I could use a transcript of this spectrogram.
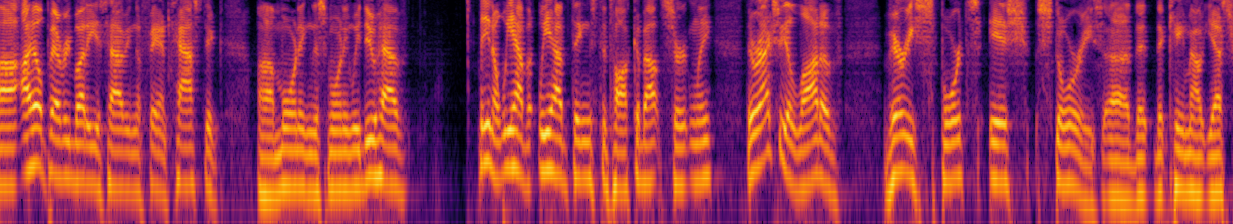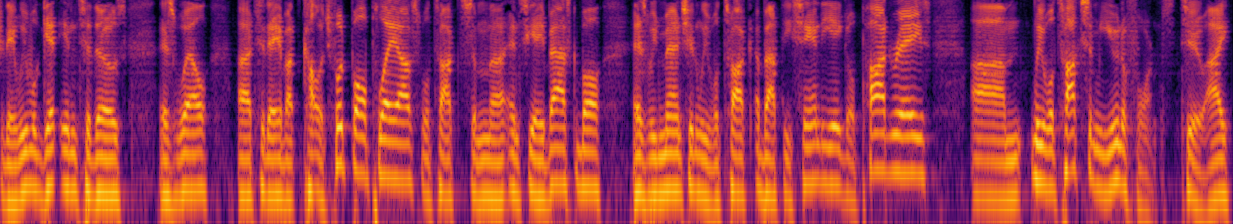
uh, I hope everybody is having a fantastic uh, morning this morning. We do have you know we have we have things to talk about certainly. There are actually a lot of very sports-ish stories uh, that that came out yesterday. We will get into those as well uh, today about college football playoffs. We'll talk some uh, ncaa basketball. As we mentioned we will talk about the san diego padres. Um, we will talk some uniforms too. I,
